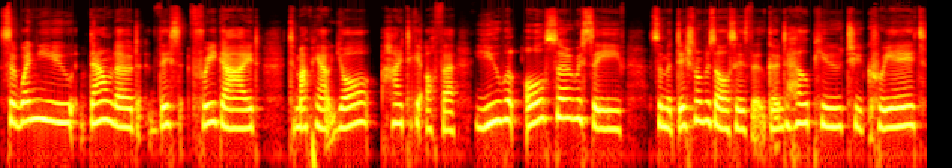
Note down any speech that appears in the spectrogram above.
So when you download this free guide to mapping out your high ticket offer, you will also receive some additional resources that are going to help you to create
